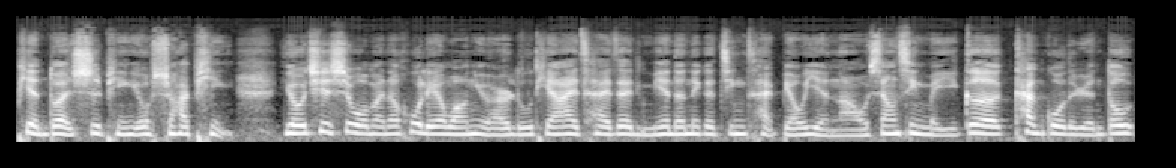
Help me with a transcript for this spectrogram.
片段视频有刷屏。尤其是我们的互联网女儿卢田爱菜在里面的那个精彩表演啊！我相信每一个看过的人都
